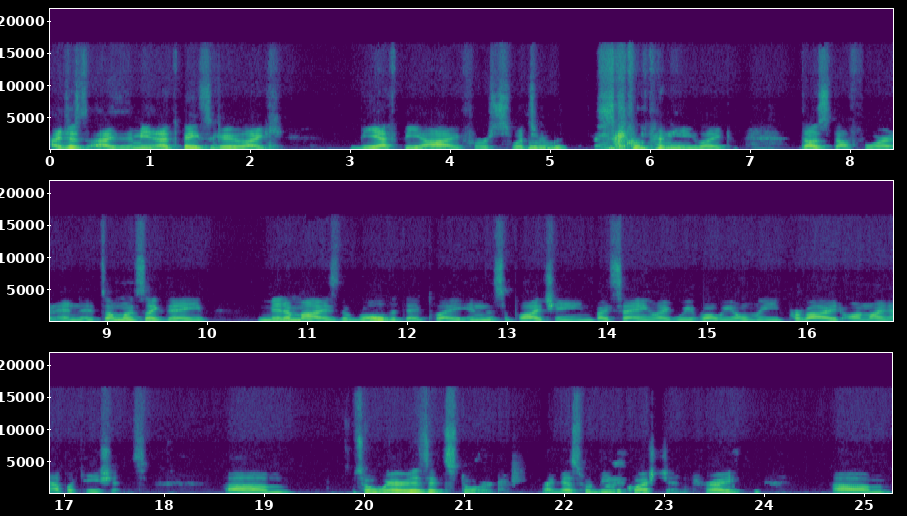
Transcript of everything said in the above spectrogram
I just, I, I mean, that's basically like the FBI for Switzerland. Mm-hmm. This company like does stuff for it, and it's almost like they minimize the role that they play in the supply chain by saying like we well we only provide online applications. Um, so where is it stored? I guess would be the question, right? Um,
